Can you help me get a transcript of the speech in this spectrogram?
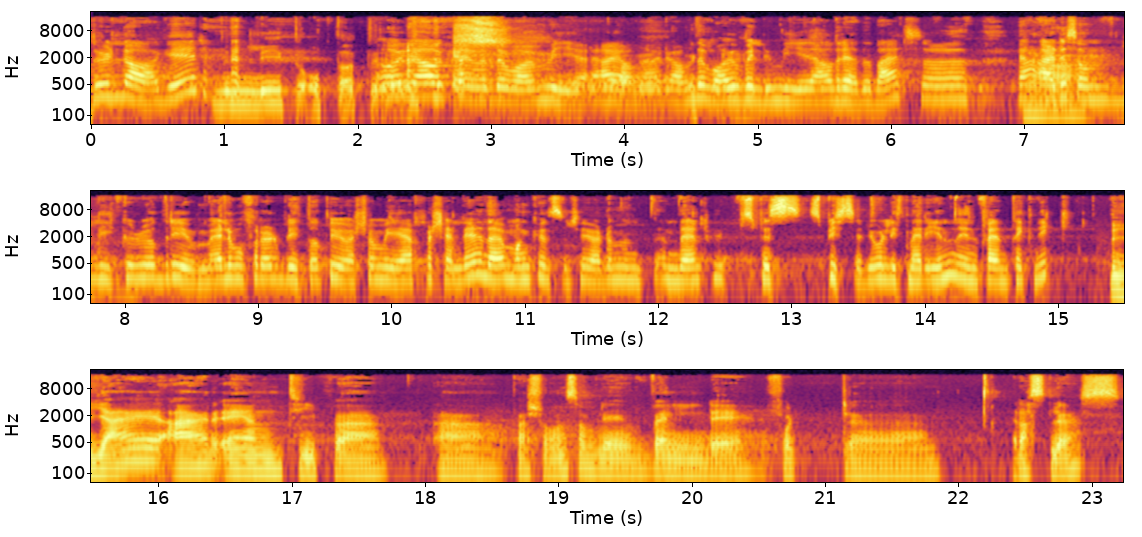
du lager. Men lite oppdatert. oh, ja, ok, men det var jo mye ja, ja, det ja, men det var jo veldig mye allerede der. Så ja, er det sånn, liker du å drive med, eller hvorfor har det blitt at du gjør så mye forskjellig? Det er jo mange kunstnere som gjør det, men en del spisser det jo litt mer inn innenfor en teknikk. Jeg er en type uh, person som blir veldig fort eh, rastløs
